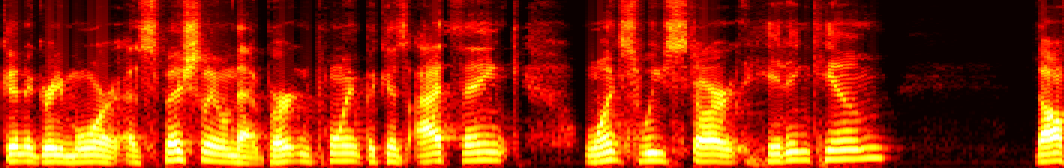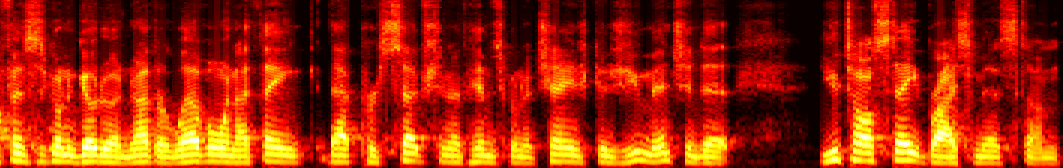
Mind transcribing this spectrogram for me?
Couldn't agree more, especially on that Burton point, because I think once we start hitting him, the offense is going to go to another level. And I think that perception of him is going to change because you mentioned it. Utah State, Bryce missed him.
